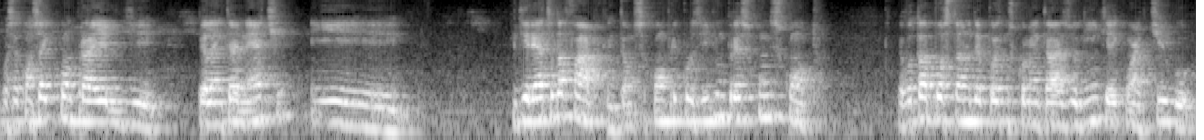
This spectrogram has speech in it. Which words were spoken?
Você consegue comprar ele de, pela internet e direto da fábrica. Então você compra inclusive um preço com desconto. Eu vou estar postando depois nos comentários o link aí com o artigo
